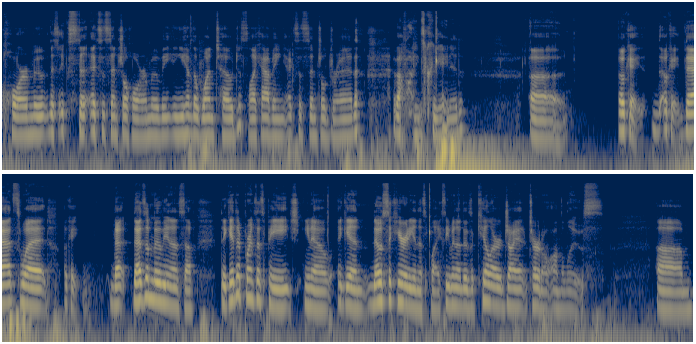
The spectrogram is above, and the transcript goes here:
horror movie, this ex- existential horror movie, and you have the one toad just like having existential dread about what he's created. Uh, okay, okay, that's what. Okay, that that's a movie and stuff. They get to Princess Peach. You know, again, no security in this place, even though there's a killer giant turtle on the loose. Um,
